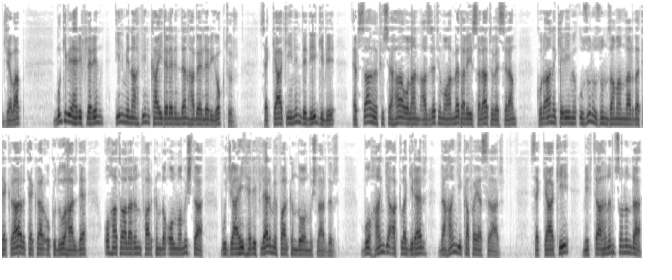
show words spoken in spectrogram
Cevap: Bu gibi heriflerin ilmi nahvin kaidelerinden haberleri yoktur. Sekkaki'nin dediği gibi efsah-ı füseha olan Hazreti Muhammed Aleyhissalatu vesselam Kur'an-ı Kerim'i uzun uzun zamanlarda tekrar tekrar okuduğu halde o hataların farkında olmamış da bu cahil herifler mi farkında olmuşlardır? Bu hangi akla girer ve hangi kafaya sığar? Sekkaki miftahının sonunda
